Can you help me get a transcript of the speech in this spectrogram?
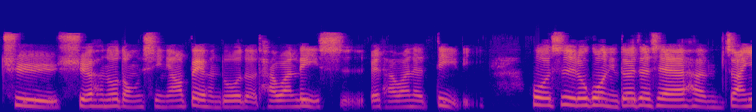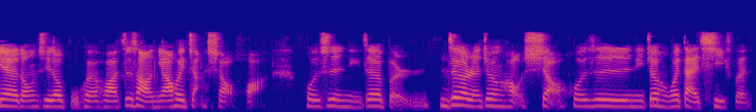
去学很多东西，你要背很多的台湾历史、背台湾的地理，或者是如果你对这些很专业的东西都不会的话，至少你要会讲笑话，或者是你这个本，你这个人就很好笑，或者是你就很会带气氛，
